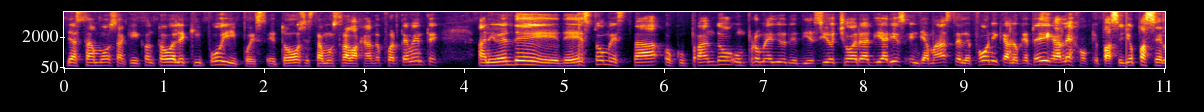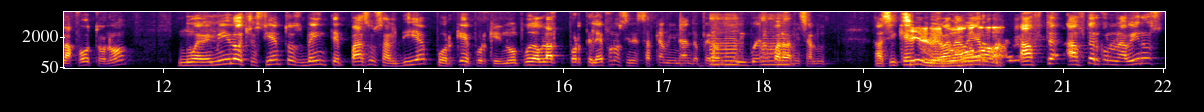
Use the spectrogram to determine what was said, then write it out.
ya estamos aquí con todo el equipo y pues eh, todos estamos trabajando fuertemente. A nivel de, de esto me está ocupando un promedio de 18 horas diarias en llamadas telefónicas. Lo que te dije, Alejo, que pasé, yo pasé la foto, ¿no? 9.820 pasos al día. ¿Por qué? Porque no puedo hablar por teléfono sin estar caminando, pero es muy bueno para mi salud. Así que Sí, me van a ver after, after coronavirus.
